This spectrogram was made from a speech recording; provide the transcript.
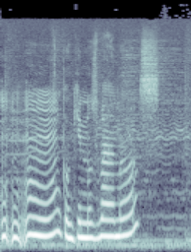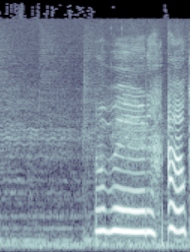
Mm, mm, mm. ¿Con quién nos vamos? A ver. Ah, ok,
